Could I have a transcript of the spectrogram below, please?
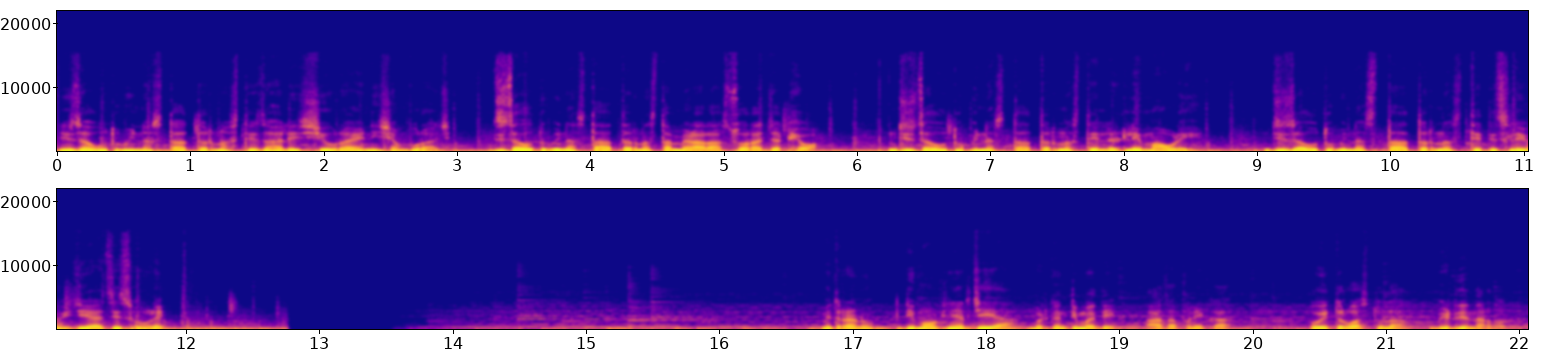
जिजाऊ तुम्ही नसता तर नसते झाले शिवराय आणि शंभूराज. जिजाऊ तुम्ही नसता तर नसता मिळाला स्वराज्य ठेवा. जिजाऊ तुम्ही नसता तर नसते लढले मावळे. जिजाऊ तुम्ही नसता तर नसते दिसले विजयाचे सोहळे. मित्रांनो दी माउंटेनियरच्या या भटकंतीमध्ये आज आपण एका पवित्र वास्तूला भेट देणार आहोत.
